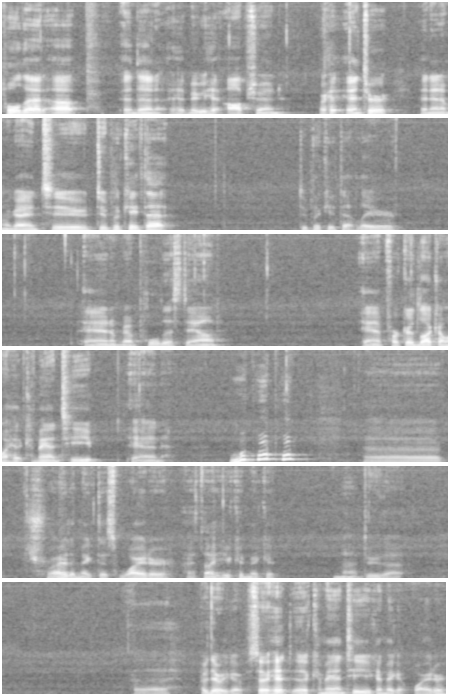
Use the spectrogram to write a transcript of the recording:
pull that up and then hit, maybe hit Option or hit Enter and then I'm going to duplicate that, duplicate that layer, and I'm going to pull this down. And for good luck, I'm going to hit Command T and whoop, whoop, whoop. Uh, try to make this wider. I thought you could make it not do that. Uh, oh, there we go. So hit uh, Command T, you can make it wider.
